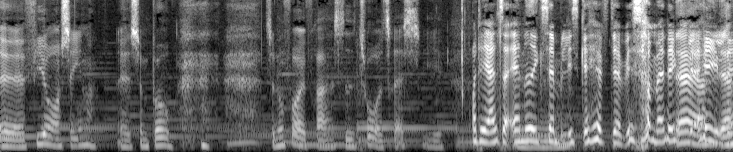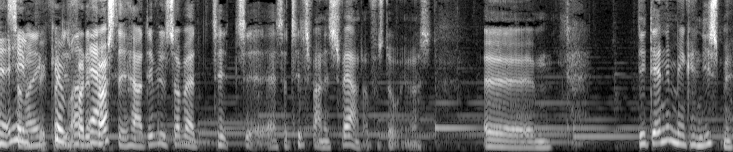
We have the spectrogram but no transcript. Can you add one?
øh, fire år senere øh, som bog. så nu får I fra side 62. I, og det er altså andet øh, eksempel, I skal hæfte jer ved, så man ikke ja, bliver helt, ja, helt ikke, bekymret. For det, for det ja. første her, det vil så være til, til, altså tilsvarende svært at forstå. Ikke også? Øh, det er denne mekanisme,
